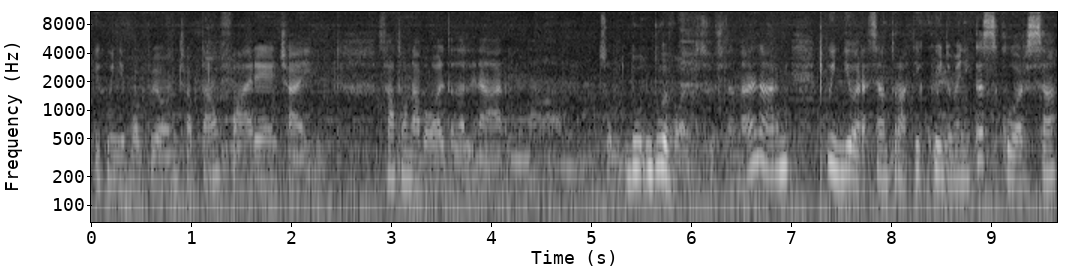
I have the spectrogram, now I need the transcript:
e quindi proprio non ci vogliamo fare, cioè sono stata una volta ad allenarmi, ma insomma du- due volte sono riuscita ad allenarmi, quindi ora siamo tornati qui domenica scorsa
